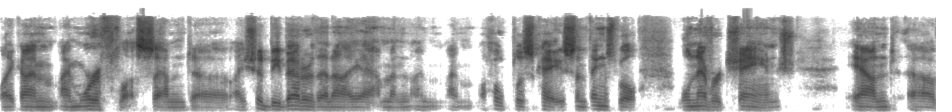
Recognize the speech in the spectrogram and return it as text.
like I'm, I'm worthless and uh, I should be better than I am, and I'm, I'm a hopeless case, and things will, will never change. And uh,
